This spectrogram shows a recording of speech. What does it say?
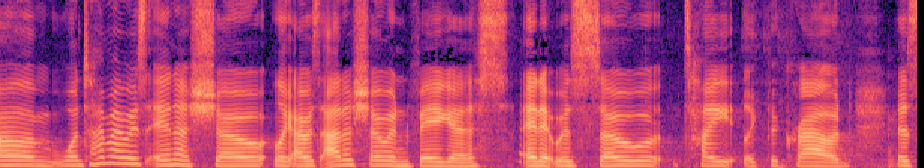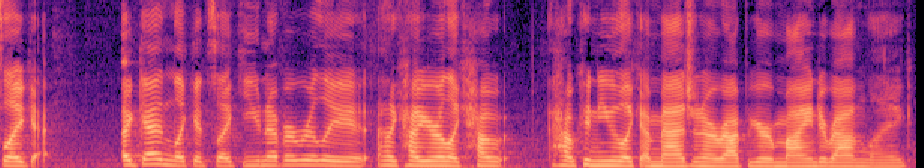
Um, one time I was in a show, like I was at a show in Vegas, and it was so tight, like the crowd is like, again, like it's like you never really like how you're like how how can you like imagine or wrap your mind around like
